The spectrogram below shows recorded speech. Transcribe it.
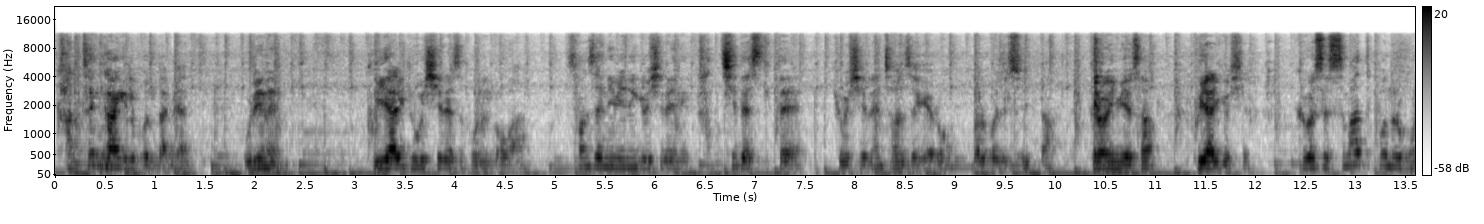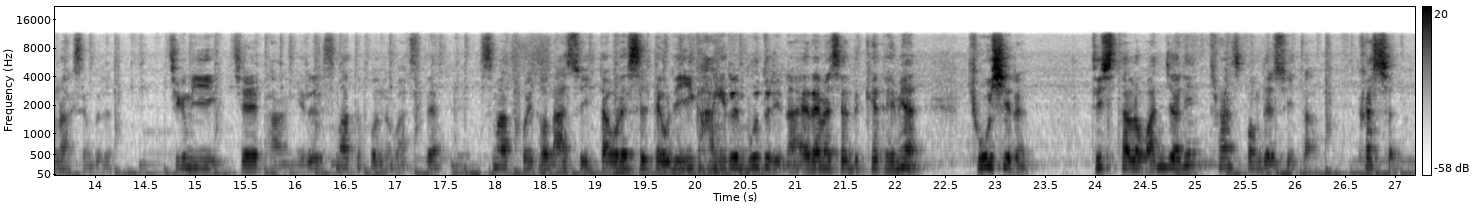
같은 강의를 본다면 우리는 VR 교실에서 보는 거와 선생님이 있는 교실에 같이 됐을 때 교실은 전 세계로 넓어질 수 있다. 그런 의미에서 VR 교실 그것을 스마트폰으로 보는 학생들은 지금 이 제 강의를 스마트폰으로 봤을 때 스마트폰이 더 나을 수 있다고 했을 때 우리 이 강의를 무들이나 LMS에 넣게 되면 교실은 디지털로 완전히 트랜스폼 될 수 있다. 퀘스천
